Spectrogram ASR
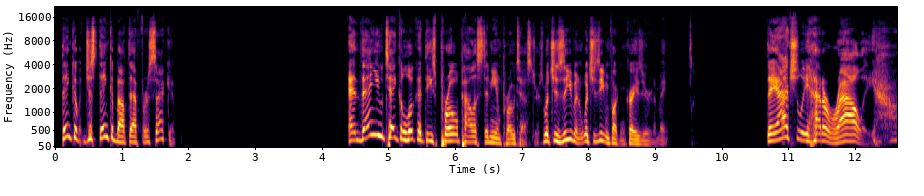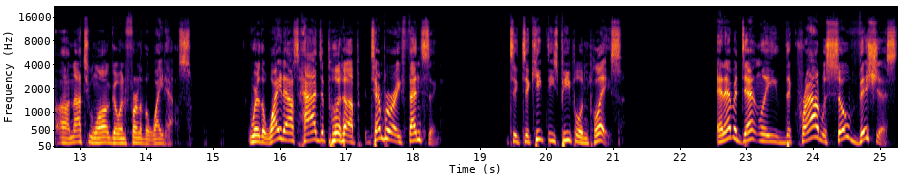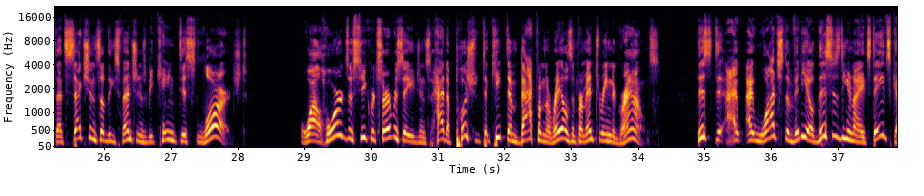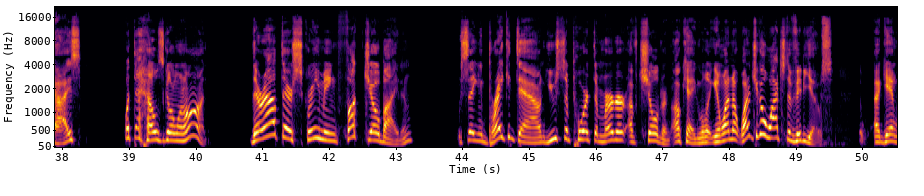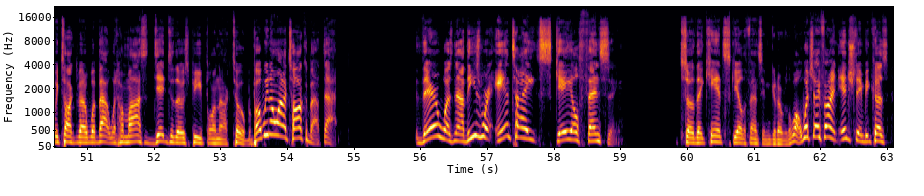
Think of just think about that for a second. And then you take a look at these pro-Palestinian protesters, which is even which is even fucking crazier to me. They actually had a rally uh, not too long ago in front of the White House where the White House had to put up temporary fencing to, to keep these people in place. And evidently, the crowd was so vicious that sections of these fences became dislodged, while hordes of Secret Service agents had to push to keep them back from the rails and from entering the grounds. This, I, I watched the video. This is the United States, guys. What the hell's going on? They're out there screaming, fuck Joe Biden, saying, break it down. You support the murder of children. Okay, well, you know what? Why don't you go watch the videos? Again, we talked about, about what Hamas did to those people in October, but we don't want to talk about that. There was, now, these were anti scale fencing. So they can't scale the fencing and get over the wall, which I find interesting because,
